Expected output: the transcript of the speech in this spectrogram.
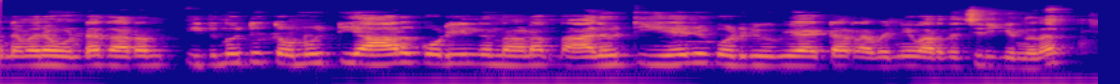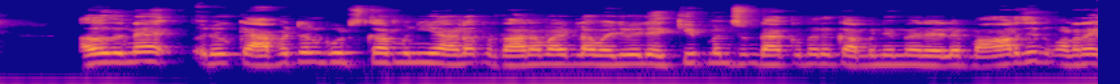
ഉന്നമനമുണ്ട്. കാരണം ഇരുന്നൂറ്റി തൊണ്ണൂറ്റി ആറ് കോടിയിൽ നിന്നാണ് നാനൂറ്റി ഏഴ് കോടി രൂപയായിട്ട് റവന്യൂ വർദ്ധിച്ചിരിക്കുന്നത്. അതുപോലെ തന്നെ ഒരു ക്യാപിറ്റൽ ഗുഡ്സ് കമ്പനിയാണ് പ്രധാനമായിട്ടുള്ള വലിയ വലിയ എക്യുപ്മെന്റ്സ് ഉണ്ടാക്കുന്ന ഒരു കമ്പനി എന്ന നിലയിൽ മാർജിൻ വളരെ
